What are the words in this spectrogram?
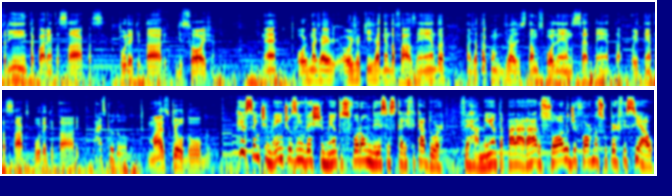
30, 40 sacas por hectare de soja, né? Hoje, nós já, hoje aqui já dentro da fazenda, nós já, tá, já estamos colhendo 70, 80 sacos por hectare. Mais que o dobro. Mais que o dobro. Recentemente, os investimentos foram nesse escarificador, ferramenta para arar o solo de forma superficial,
